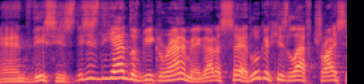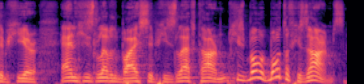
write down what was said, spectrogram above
And this is this is the end of Big Ramy, I gotta say. Look at his left tricep here and his left bicep, his left arm, his both both of his arms.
